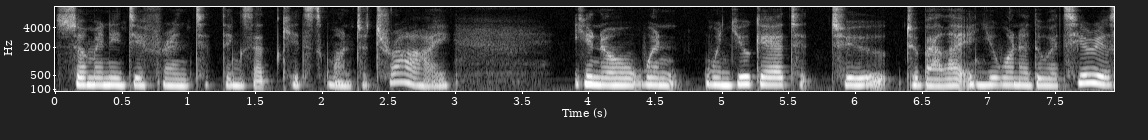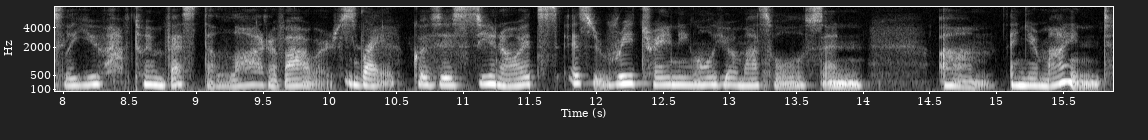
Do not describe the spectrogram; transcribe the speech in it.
so many different things that kids want to try. You know when when you get to to ballet and you want to do it seriously you have to invest a lot of hours. Right. because it's you know it's it's retraining all your muscles and um, and your mind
